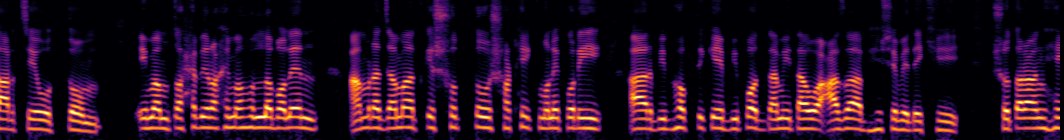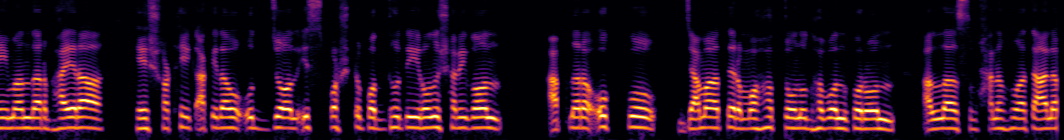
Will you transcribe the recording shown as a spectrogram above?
তার চেয়ে উত্তম। ইমাম তহাবি রহিমাহুল্লাহ বলেন, আমরা জামাতকে সত্য সঠিক মনে করি আর বিভক্তিকে বিপদগামিতা ও আজাব হিসেবে দেখি। সুতরাং হে ইমানদার ভাইরা হে সঠিক আকিদা ও উজ্জ্বল স্পষ্ট পদ্ধতির অনুসারীগণ, আপনারা ঐক্য জামাতের মহত্ব অনুধাবন করুন। আল্লাহ সুবহানাহু ওয়া তাআলা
